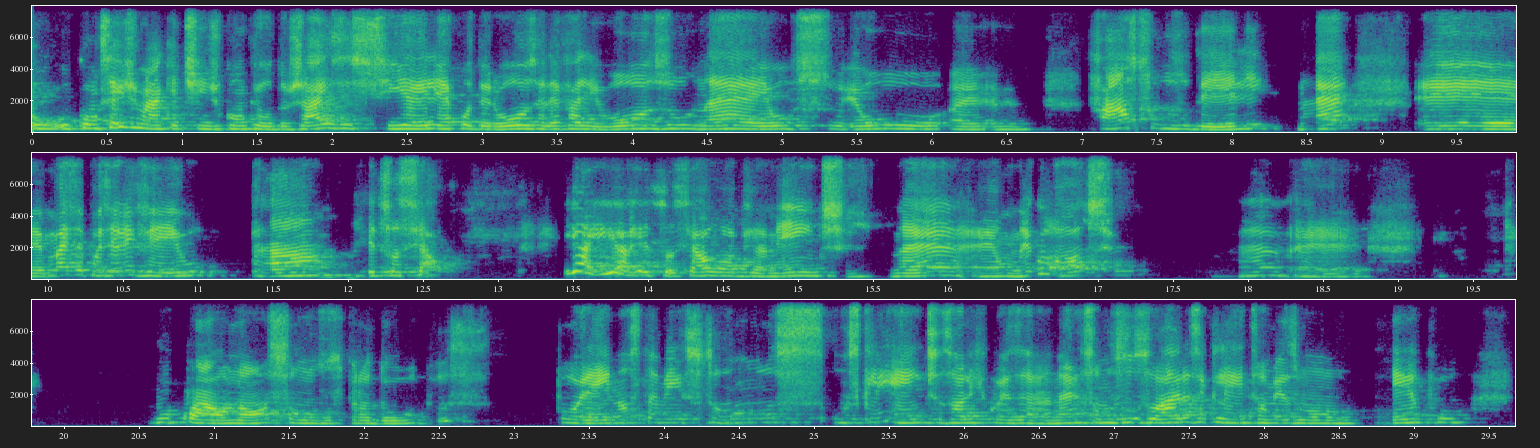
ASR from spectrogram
o, conceito de marketing de conteúdo já existia, ele é poderoso, ele é valioso, né? Eu, eu é, faço uso dele, né? É, mas depois ele veio para rede social. E aí a rede social, obviamente, né, é um negócio, né, é, no qual nós somos os produtos, porém nós também somos os clientes. Olha que coisa, né? Somos usuários e clientes ao mesmo tempo,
